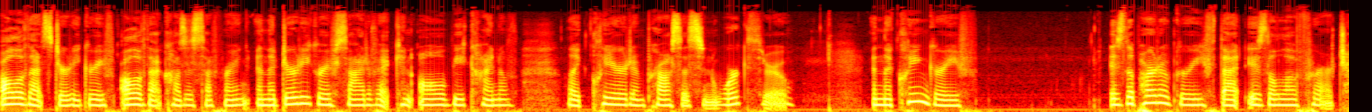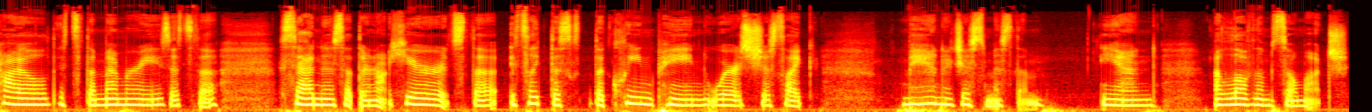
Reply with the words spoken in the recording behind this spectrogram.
all of that's dirty grief, all of that causes suffering, and the dirty grief side of it can all be kind of like cleared and processed and worked through. And the clean grief is the part of grief that is the love for our child, it's the memories, it's the sadness that they're not here, it's the it's like this the clean pain where it's just like man, I just miss them. And I love them so much.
